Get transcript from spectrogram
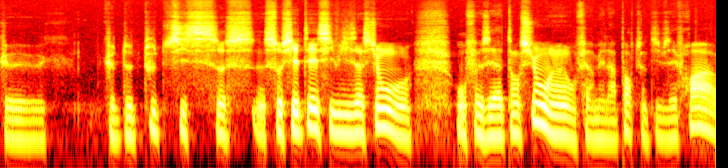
que, que de toutes sociétés et civilisations, on faisait attention. Hein. on fermait la porte quand il faisait froid,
